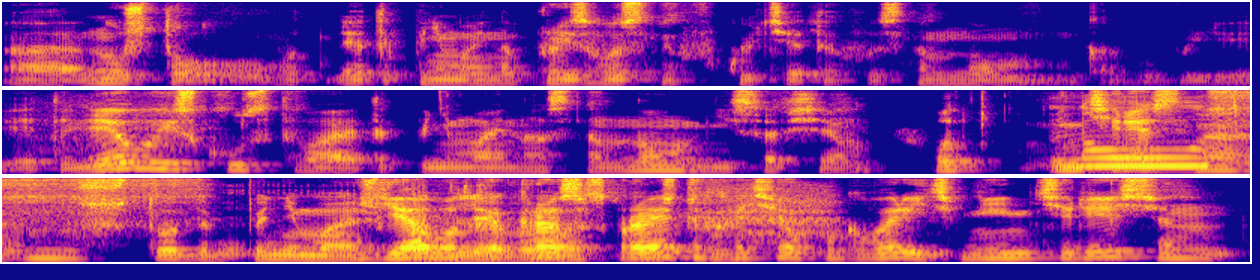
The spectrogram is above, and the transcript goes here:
а, ну что, вот я так понимаю, на производственных факультетах в основном как бы были это левое искусство, а я так понимаю, на основном не совсем. Вот ну, интересно... Ну, что ты понимаешь Я вот как раз искусством? про это хотел поговорить. Мне интересен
